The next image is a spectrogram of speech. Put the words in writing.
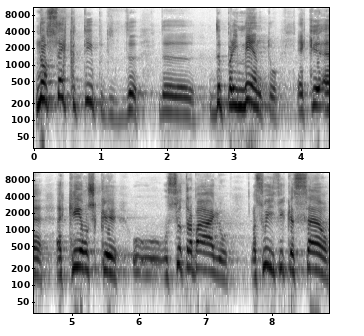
Não sei que tipo de, de, de deprimento é que uh, aqueles que o, o, seu trabalho, a sua edificação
